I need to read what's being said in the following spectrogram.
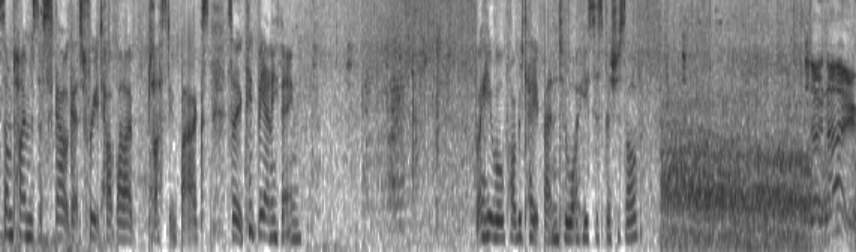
Sometimes a scout gets freaked out by like plastic bags, so it could be anything. But he will probably take Ben to what he's suspicious of. Don't know.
